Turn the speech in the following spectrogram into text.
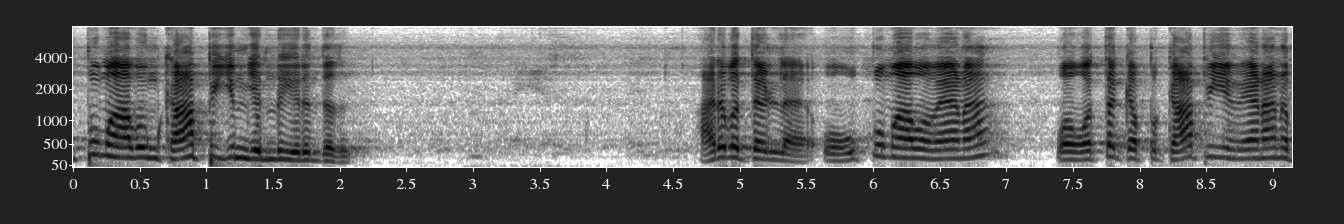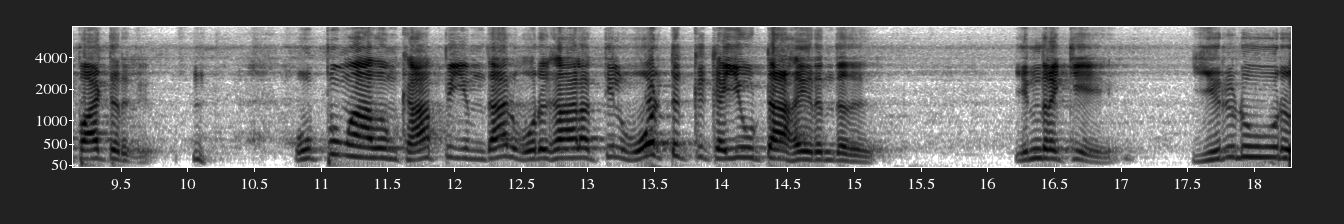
உப்புமாவும் காப்பியும் என்று இருந்தது. அறுபத்தேழில் உன் உப்புமாவும் வேணாம் உன் ஒத்த கப்பு காப்பியும் வேணான்னு பாட்டு இருக்கு. உப்புமாவும் காப்பியும் தான் ஒரு காலத்தில் ஓட்டுக்கு கையூட்டாக இருந்தது. இன்றைக்கு இருநூறு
